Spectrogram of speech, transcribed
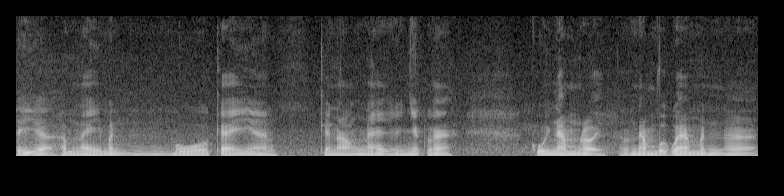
Thì à, hôm nay mình mua cái à, cái nón này thứ nhất là cuối năm rồi năm vừa qua mình à,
